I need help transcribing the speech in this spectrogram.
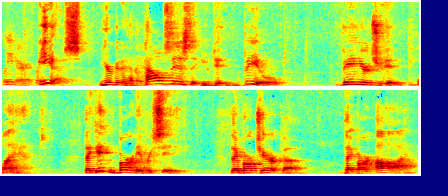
later. Like, Yes. You're going to have houses that you didn't build, vineyards you didn't plant. They didn't burn every city. They burnt Jericho. They burnt Ai.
